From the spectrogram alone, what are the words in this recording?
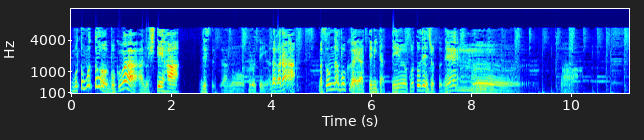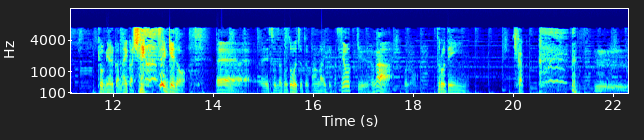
もともと僕は、あの、否定派です。あの、プロテインは。だから、まあそんな僕がやってみたっていうことで、ちょっとね、ううんん。まあ、興味あるかないか知りませんけど、えーえーそんなことをちょっと考えてますよっていうのが、この、プロテイン企画。うんうん。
